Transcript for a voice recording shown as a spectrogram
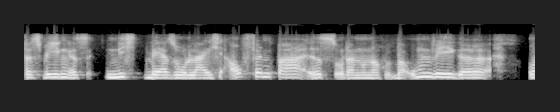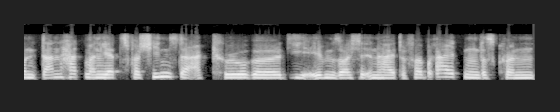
weswegen es nicht mehr so leicht auffindbar ist oder nur noch über Umwege. Und dann hat man jetzt verschiedenste Akteure, die eben solche Inhalte verbreiten. Das können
